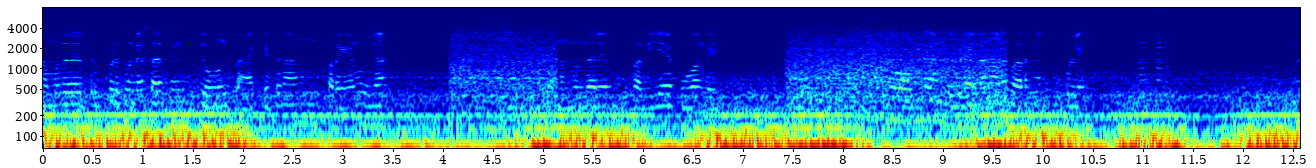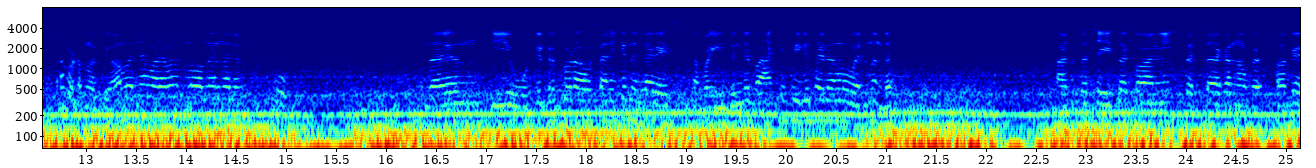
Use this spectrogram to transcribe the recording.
നമ്മൾ ട്രിപ്പ് എടുത്തുകൊണ്ട സ്ഥലത്ത് എനിക്ക് തോന്നുന്നു പാക്കേജിലാണെന്ന് പറയണമില്ല നമ്മളെന്തായാലും പതിയെ പോവാൻ കഴിച്ചു ഹോട്ടലാണ് ഇവിടെ അല്ലെന്നാണ് പറഞ്ഞത് പുള്ളി എത്ര പെട്ടെന്ന് എത്തിയോ അത് തന്നെ വരവ് നമ്മൾ വന്നെന്നാലും ഓ എന്തായാലും ഈ ഊട്ടി ട്രിപ്പ് ഇവിടെ അവസാനിക്കുന്നില്ല ഗൈസ് അപ്പോൾ ഇതിന്റെ ബാക്കി സീരിയസ് ആയിട്ട് നമ്മൾ വരുന്നുണ്ട് അടുത്ത ചേസ് ഒക്കെ വാങ്ങി നമുക്ക് ഓക്കെ.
